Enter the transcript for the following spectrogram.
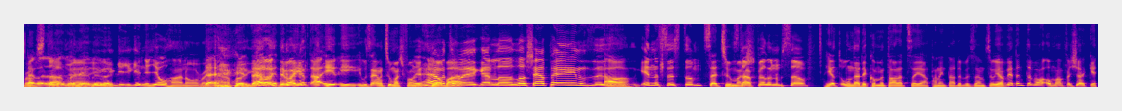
Bro, stop man. You, you, you're getting your Johan on right now, bro. You det var helt... Uh, he, he, was having too much fun. You Det have var it bara- to where you got a little, little champagne Ja. in the system. Said too much. Start feeling himself. Helt onödig kommentar att säga att han inte hade bestämt sig. Och jag vet inte vad, om han försöker,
